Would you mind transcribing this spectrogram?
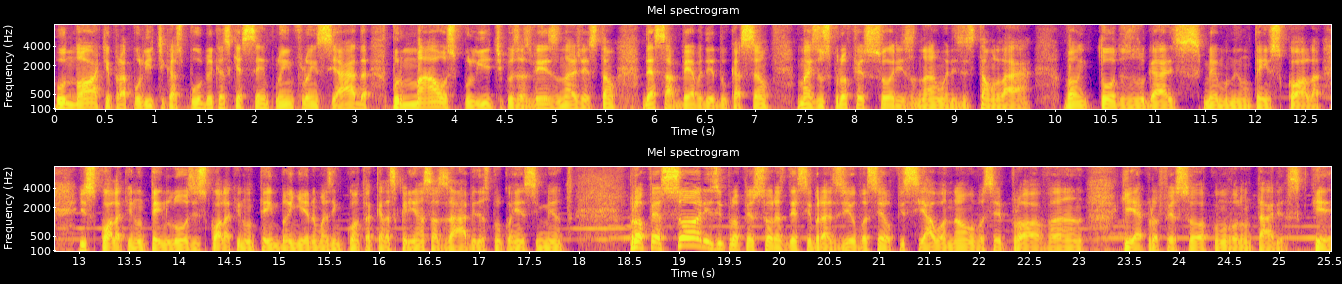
o norte para políticas públicas, que é sempre influenciada por maus políticos, às vezes, na gestão dessa verba de educação, mas os professores não, eles estão lá, vão em todos os lugares, mesmo não tem escola, escola que não tem luz, escola que não tem banheiro, mas encontram aquelas crianças ávidas por conhecimento. Professores e professoras desse Brasil, você é oficial ou não, você prova que é professor como voluntários, que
